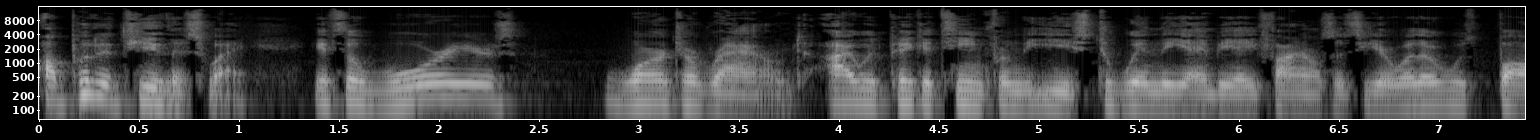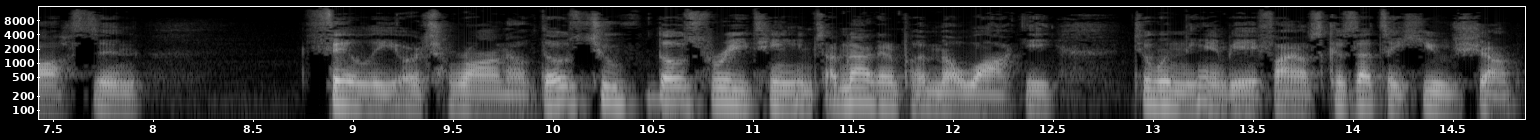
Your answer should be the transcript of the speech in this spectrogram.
I'll put it to you this way: if the Warriors weren't around, I would pick a team from the East to win the NBA Finals this year, whether it was Boston, Philly, or Toronto. Those two, those three teams. I'm not going to put Milwaukee to win the NBA Finals because that's a huge jump.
